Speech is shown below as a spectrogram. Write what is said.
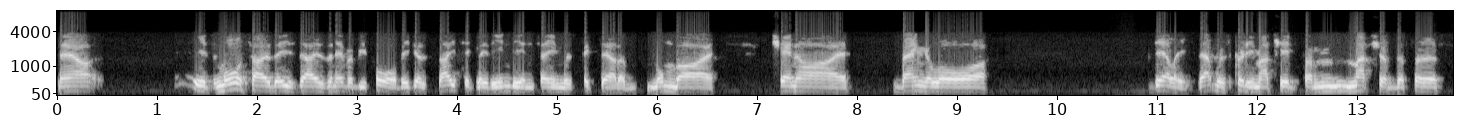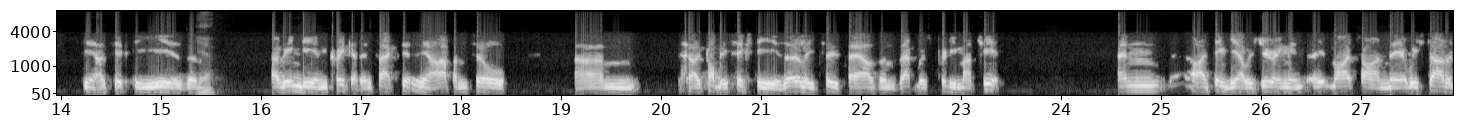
Now, it's more so these days than ever before because basically the Indian team was picked out of Mumbai, Chennai, Bangalore, Delhi. That was pretty much it for much of the first, you know, 50 years of, Yeah. of Indian cricket. In fact, you know, up until um, so probably 60 years, early 2000s, that was pretty much it. And I think, yeah, it was during in- in my time there, we started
